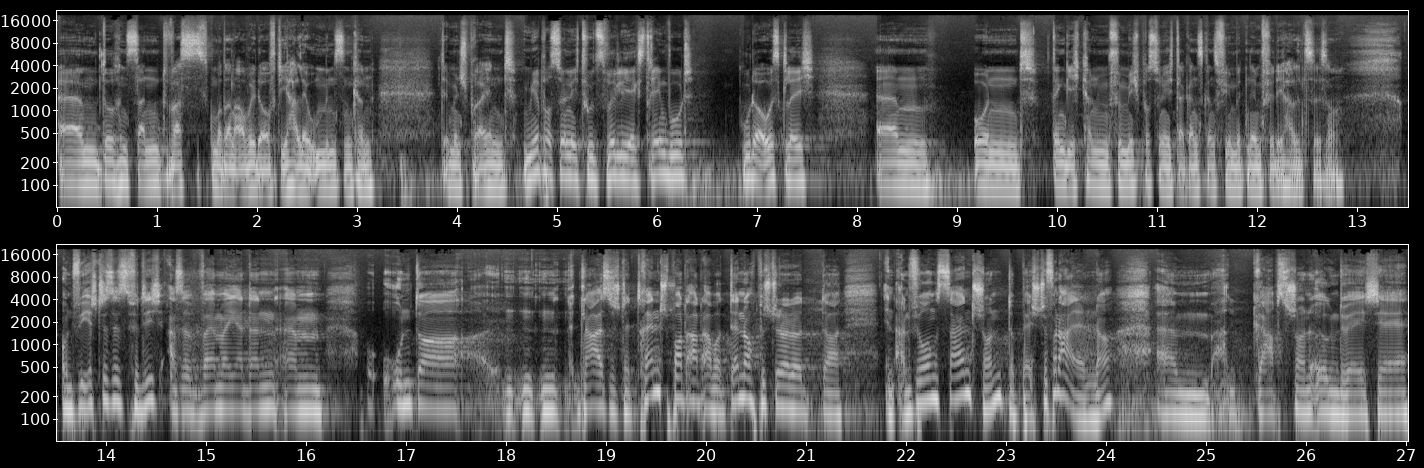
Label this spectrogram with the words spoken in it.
ähm, durch den Sand, was man dann auch wieder auf die Halle ummünzen kann. Dementsprechend, mir persönlich tut es wirklich extrem gut, guter Ausgleich. Ähm, und denke, ich kann für mich persönlich da ganz, ganz viel mitnehmen für die Hallensaison. Und wie ist das jetzt für dich? Also, weil man ja dann ähm, unter, klar, es ist eine Trendsportart, aber dennoch bist du da, da in Anführungszeichen schon der Beste von allen. Ne? Ähm, Gab es schon irgendwelche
